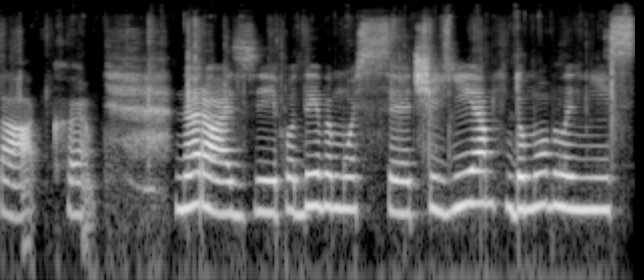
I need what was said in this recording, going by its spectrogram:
так. е, Наразі подивимось, е, чи є домовленість е,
